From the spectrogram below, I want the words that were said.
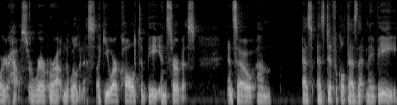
or your house or where or out in the wilderness. Like you are called to be in service. And so, um, as as difficult as that may be,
